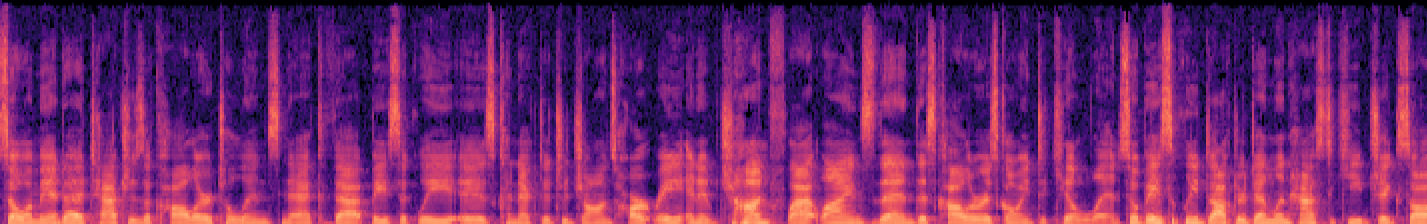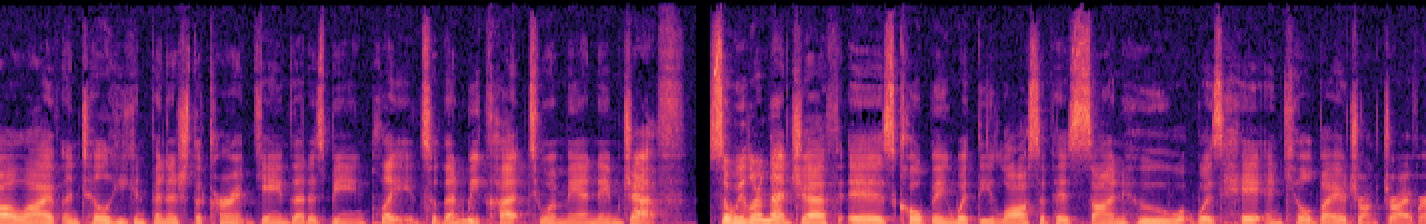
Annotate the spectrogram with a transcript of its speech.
So Amanda attaches a collar to Lynn's neck that basically is connected to John's heart rate. And if John flatlines, then this collar is going to kill Lynn. So basically, Dr. Denlon has to keep Jigsaw alive until he can finish the current game that is being played. So then we cut to a man named Jeff. So we learn that Jeff is coping with the loss of his son who was hit and killed by a drunk driver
